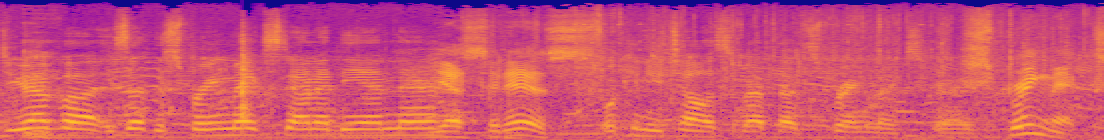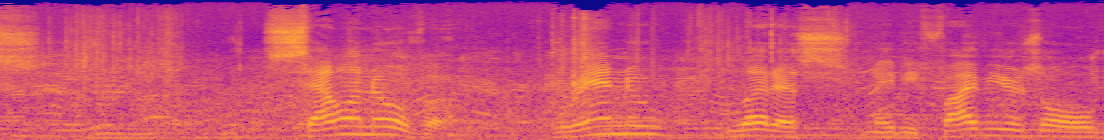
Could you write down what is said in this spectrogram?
Do you have a? Is that the spring mix down at the end there? Yes, it is. What can you tell us about that spring mix, Greg? Spring mix. Salanova. Brand new lettuce, maybe five years old,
